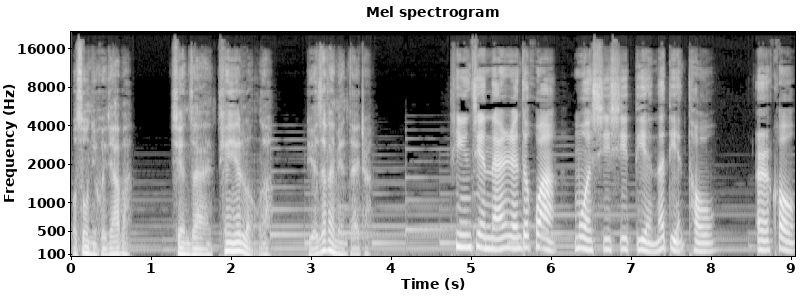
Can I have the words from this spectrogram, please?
我送你回家吧。现在天也冷了，别在外面待着。听见男人的话，莫西西点了点头，而后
